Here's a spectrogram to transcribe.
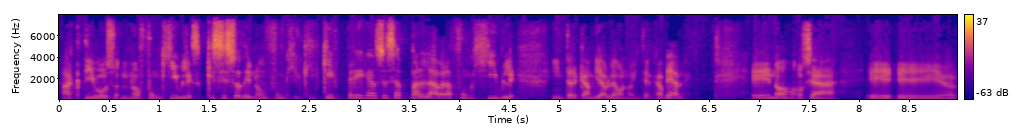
activos no fungibles. ¿Qué es eso de no fungible? ¿Qué, qué fregas esa palabra fungible? ¿Intercambiable o no intercambiable? Eh, ¿No? O sea, eh, eh,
